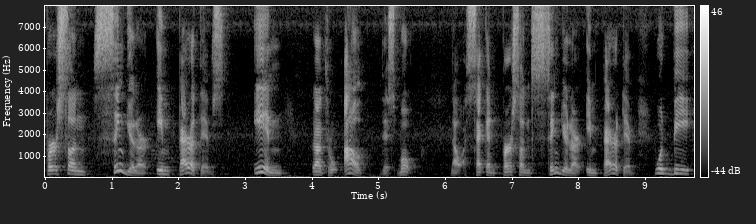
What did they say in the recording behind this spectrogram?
person singular imperatives in uh, throughout this book. Now, a second person singular imperative would be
